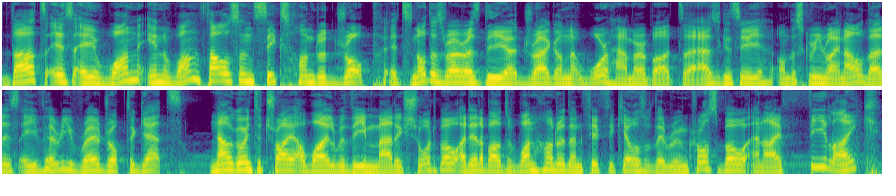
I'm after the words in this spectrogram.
That is a 1 in 1600 drop. It's not as rare as the uh, Dragon Warhammer, but uh, as you can see on the screen right now, that is a very rare drop to get. Now going to try a while with the Magic Shortbow. I did about 150 kills with the Rune Crossbow and I feel like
